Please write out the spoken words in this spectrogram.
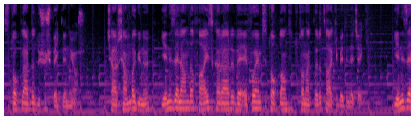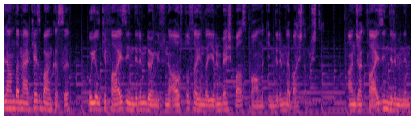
stoklarda düşüş bekleniyor. Çarşamba günü Yeni Zelanda faiz kararı ve FOMC toplantı tutanakları takip edilecek. Yeni Zelanda Merkez Bankası bu yılki faiz indirim döngüsüne Ağustos ayında 25 bas puanlık indirimle başlamıştı. Ancak faiz indiriminin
